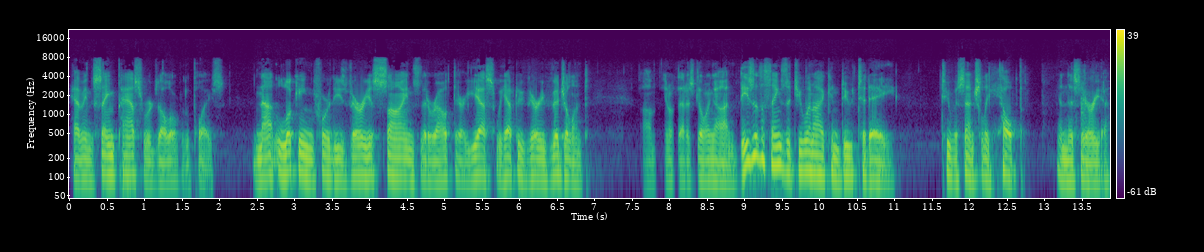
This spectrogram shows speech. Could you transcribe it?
having the same passwords all over the place, not looking for these various signs that are out there. Yes, we have to be very vigilant um, you know, that is going on. These are the things that you and I can do today to essentially help in this area,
